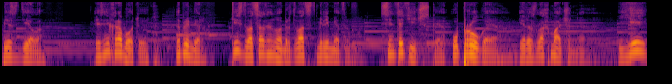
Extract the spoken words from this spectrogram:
без дела. Из них работают. Например, кисть 20 номер, 20 мм. Синтетическая, упругая и разлохмаченная. Ей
